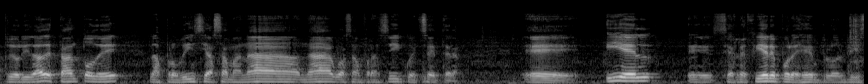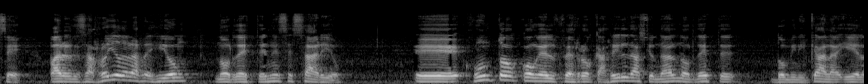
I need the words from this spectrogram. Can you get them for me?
prioridades tanto de las provincias Samaná, Nagua, San Francisco, etcétera. Eh, y él eh, se refiere, por ejemplo, él dice, para el desarrollo de la región nordeste es necesario, junto con el Ferrocarril Nacional Nordeste Dominicana y el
